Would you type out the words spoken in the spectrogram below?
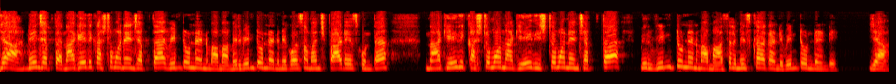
యా నేను చెప్తా. నాకేది కష్టమో నేను చెప్తా. వింటుండండి మామ. మీరు వింటుండండి. మీకోసం మంచి పాట వేసుకుంటా. నాకేది కష్టమో నాకు ఏది ఇష్టమో నేను చెప్తా. మీరు వింటుండండి మామ. అసలు మిస్ కాకండి. వింటుండండి. Yeah.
